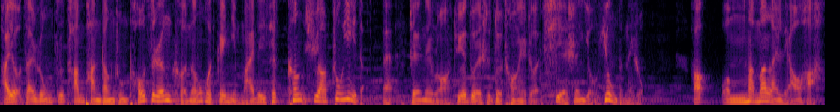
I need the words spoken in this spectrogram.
还有在融资谈判当中，投资人可能会给你埋的一些坑需要注意的。哎，这些内容啊，绝对是对创业者切身有用的内容。好，我们慢慢来聊哈。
